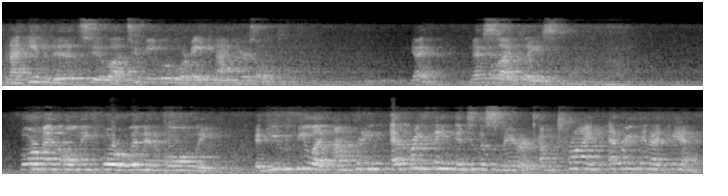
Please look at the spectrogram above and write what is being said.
And I even did it to uh, two people who are 89 years old. Okay? Next slide, please. For men only, for women only. If you feel like I'm putting everything into this marriage, I'm trying everything I can,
